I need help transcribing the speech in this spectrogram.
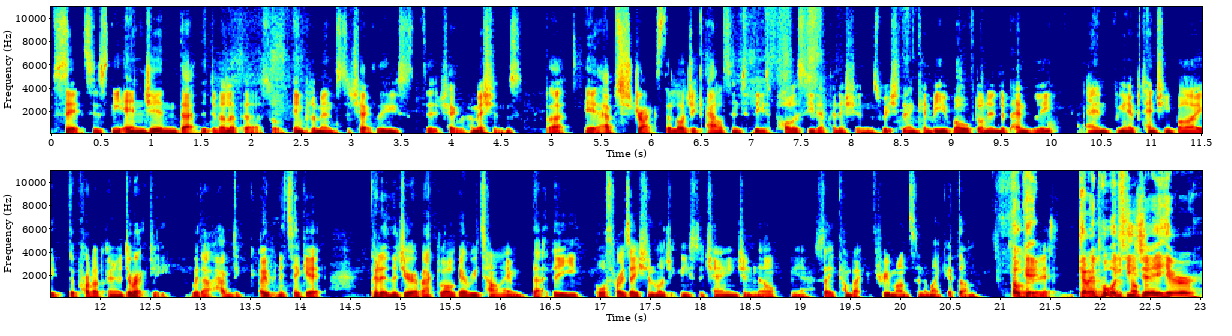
sits is the engine that the developer sort of implements to check these to check the permissions but it abstracts the logic out into these policy definitions, which then can be evolved on independently and you know potentially by the product owner directly without having to open a ticket, put it in the Jira backlog every time that the authorization logic needs to change, and they'll you know, say come back in three months and it might get done. Okay, so can I pull a TJ here?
